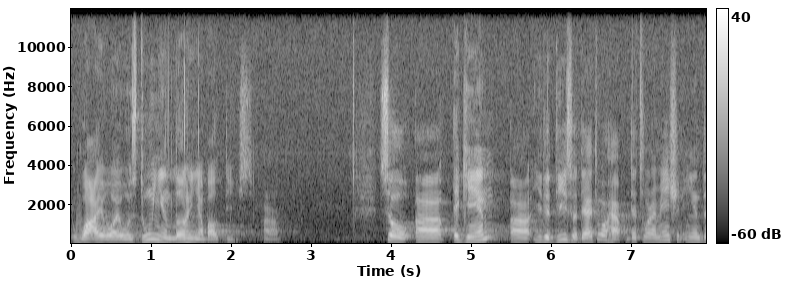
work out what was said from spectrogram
while I was doing and learning about these. Uh, so uh, again, uh, either this or that will happen. That's what I mentioned. And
